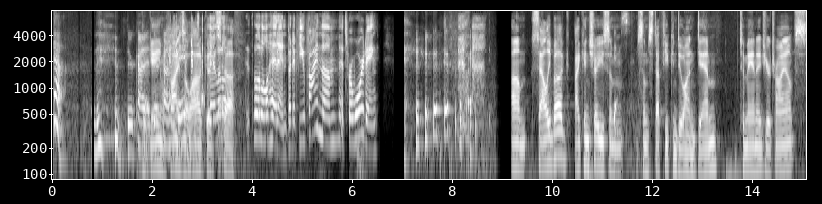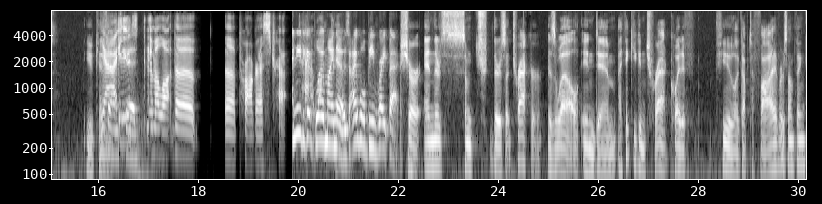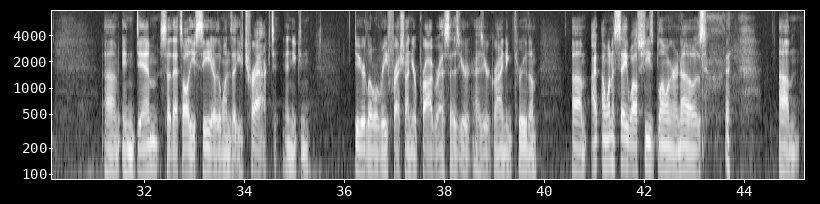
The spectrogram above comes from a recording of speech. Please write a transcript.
yeah they're kind the of game hides a lot of good little- stuff. It's a little hidden, but if you find them, it's rewarding. Um, Salliebug, I can show you some Yes. some stuff you can do on Dim to manage your triumphs. You can. Yeah, I Sounds use them a lot. The the progress track. i need to go blow my things. nose i will be right back Sure, and there's some tr- there's a tracker as well in Dim. I think you can track quite a f- few, like up to five or something, um, in Dim. So that's all you see are the ones that you tracked, and you can do your little refresh on your progress as you're as you're grinding through them. Um, I, I want to say while she's blowing her nose, um,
